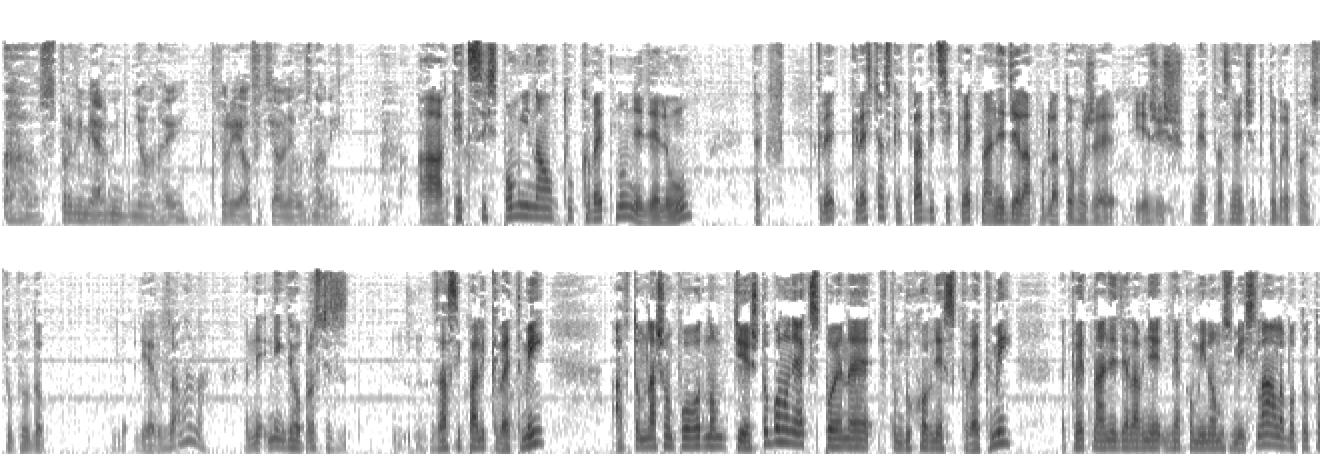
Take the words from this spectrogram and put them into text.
s prvým jarným dňom, hej, ktorý je oficiálne uznaný. A keď si spomínal tú kvetnú nedeľu, tak v kre- kresťanskej tradície kvetná nedeľa podľa toho, že Ježiš, ne, teraz neviem, či to dobre poviem, vstúpil do, do Jeruzalema. A nie, niekde ho proste z, zasypali kvetmi a v tom našom pôvodnom tiež to bolo nejak spojené v tom duchovne s kvetmi. Kvetná nedeľa v, ne, v nejakom inom zmysle, alebo toto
